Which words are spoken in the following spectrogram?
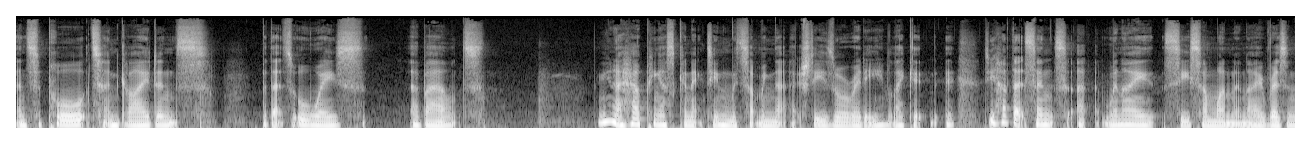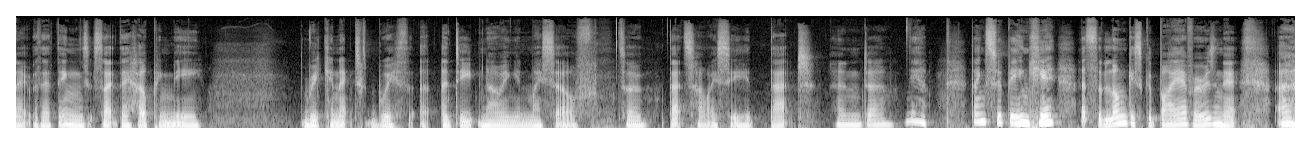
and support and guidance, but that's always about you know helping us connect in with something that actually is already like it, it do you have that sense uh, when i see someone and i resonate with their things it's like they're helping me reconnect with a, a deep knowing in myself. So that's how i see that and uh, yeah, thanks for being here. That's the longest goodbye ever, isn't it? Uh,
